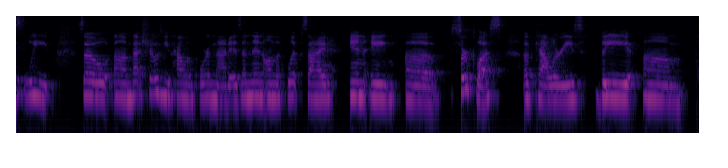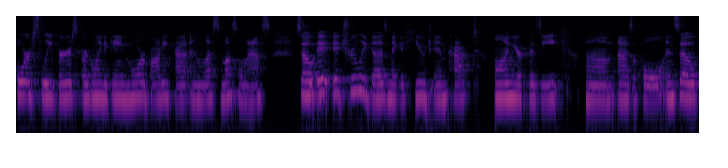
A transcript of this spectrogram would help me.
sleep. So um, that shows you how important that is. And then on the flip side, in a uh, surplus of calories, the um, poor sleepers are going to gain more body fat and less muscle mass. So it, it truly does make a huge impact on your physique um, as a whole. And so,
